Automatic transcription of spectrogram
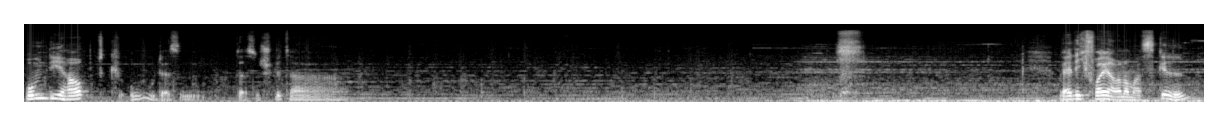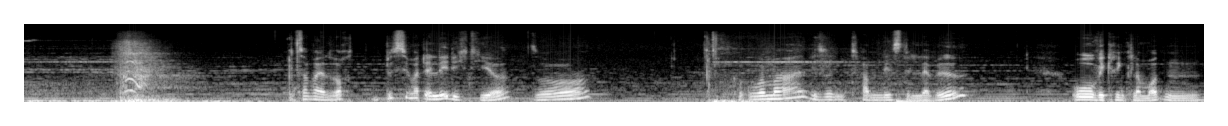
um die Haupt... Uh, das ist ein, das ist ein Splitter. Werde ich vorher auch nochmal skillen. Jetzt haben wir ja doch ein bisschen was erledigt hier. So. Gucken wir mal. Wir sind am nächsten Level. Oh, wir kriegen Klamotten.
